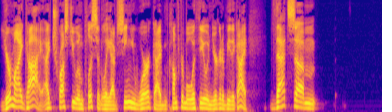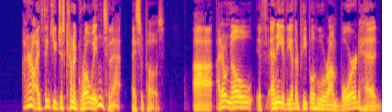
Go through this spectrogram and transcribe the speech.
you're my guy. I trust you implicitly. I've seen you work. I'm comfortable with you, and you're going to be the guy. That's, um, I don't know. I think you just kind of grow into that, I suppose. Uh, I don't know if any of the other people who were on board had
